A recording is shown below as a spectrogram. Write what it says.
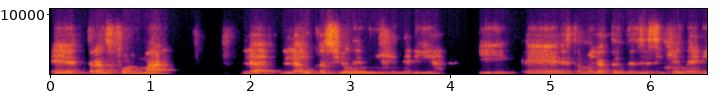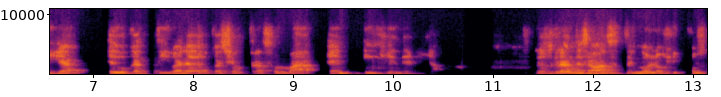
eh, transformar la, la, educación en ingeniería. Y eh, esta mega tendencia es ingeniería educativa, la educación transformada en ingeniería. Los grandes avances tecnológicos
